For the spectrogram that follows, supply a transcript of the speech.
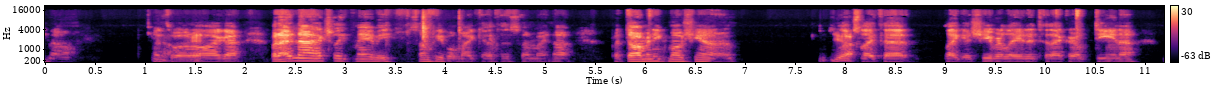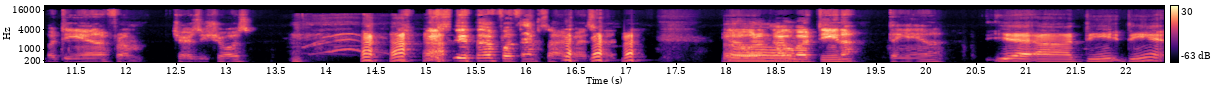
No, that's about all I got. But I no, actually, maybe some people might get this, some might not. But Dominique Moceanu Yeah. looks like that. Like, is she related to that girl Dina or Deanna from Jersey Shores? you see that? Put them side by side. You know what I'm talking Oh. about? Dina, Deanna, Yeah, uh, De- De-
